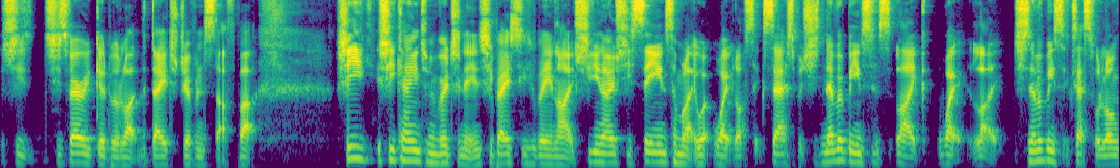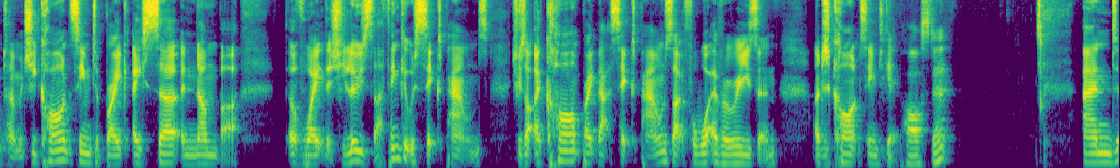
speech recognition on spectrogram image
she's she's very good with like the data driven stuff, but she she came to me originally and she basically been like, she you know she's seen some like weight loss success, but she's never been like weight like she's never been successful long term, and she can't seem to break a certain number of weight that she loses. I think it was six pounds. She was like, I can't break that six pounds, like for whatever reason, I just can't seem to get past it. And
